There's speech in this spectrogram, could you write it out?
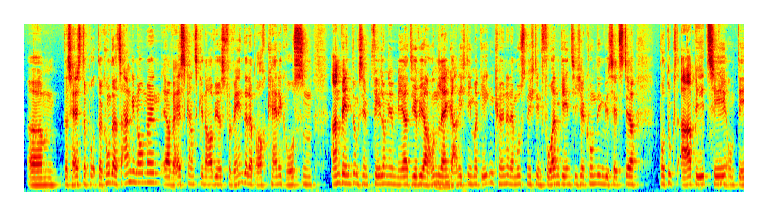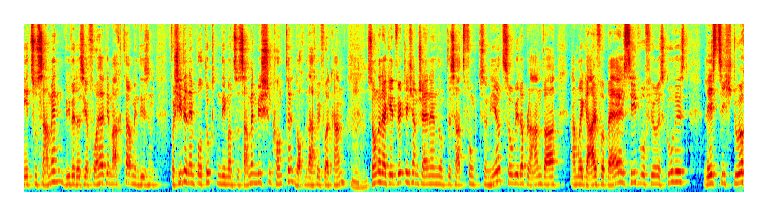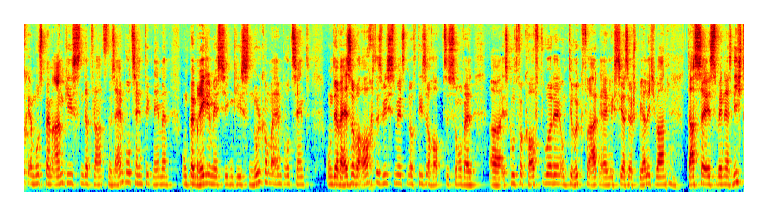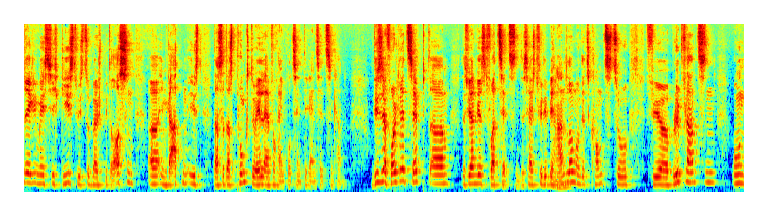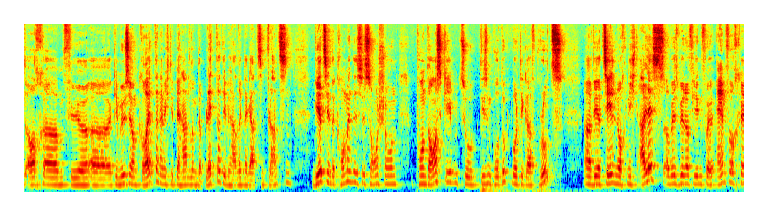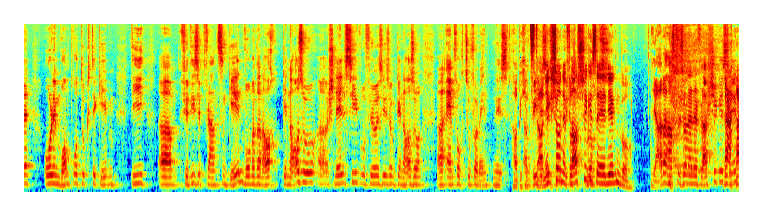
Ähm, das heißt, der, der Kunde hat es angenommen, er weiß ganz genau, wie er es verwendet, er braucht keine großen Anwendungsempfehlungen mehr, die wir online mhm. gar nicht immer geben können. Er muss nicht in Foren gehen, sich erkundigen, wie setzt er Produkt A, B, C und D zusammen, wie wir das ja vorher gemacht haben, in diesen verschiedenen Produkten, die man zusammenmischen konnte, noch nach wie vor kann, mhm. sondern er geht wirklich anscheinend, und das hat funktioniert, so wie der Plan war, am Regal vorbei, sieht, wofür es gut ist, lässt sich durch, er muss beim Angießen der Pflanzen es einprozentig nehmen und beim regelmäßigen Gießen 0,1% und er weiß aber auch, das wissen wir jetzt nach dieser Hauptsaison, weil äh, es gut verkauft wurde und die Rückfragen eigentlich sehr, sehr spärlich waren, dass er es, wenn er es nicht regelmäßig gießt, wie es zum Beispiel draußen äh, im Garten ist, dass er das punktuell einfach einprozentig einsetzen kann. Und dieses Erfolgrezept, äh, das werden wir jetzt fortsetzen. Das heißt für die Behandlung, und jetzt kommt es zu für Blühpflanzen und auch ähm, für äh, Gemüse und Kräuter, nämlich die Behandlung der Blätter, die Behandlung der ganzen Pflanzen, wird es in der kommenden Saison schon Pendants geben zu diesem Produkt Multikraft Roots. Äh, wir erzählen noch nicht alles, aber es wird auf jeden Fall einfache All-in-One-Produkte geben, die äh, für diese Pflanzen gehen, wo man dann auch genauso äh, schnell sieht, wofür es ist und genauso äh, einfach zu verwenden ist. Habe ich äh, jetzt da nicht schon eine Flasche Roots. gesehen irgendwo? Ja, da hast du schon eine Flasche gesehen.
